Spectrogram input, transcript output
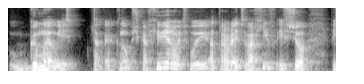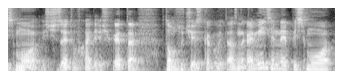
Gmail есть такая кнопочка «Архивировать», вы отправляете в архив, и все, письмо исчезает в входящих. Это в том случае, если какое-то ознакомительное письмо,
